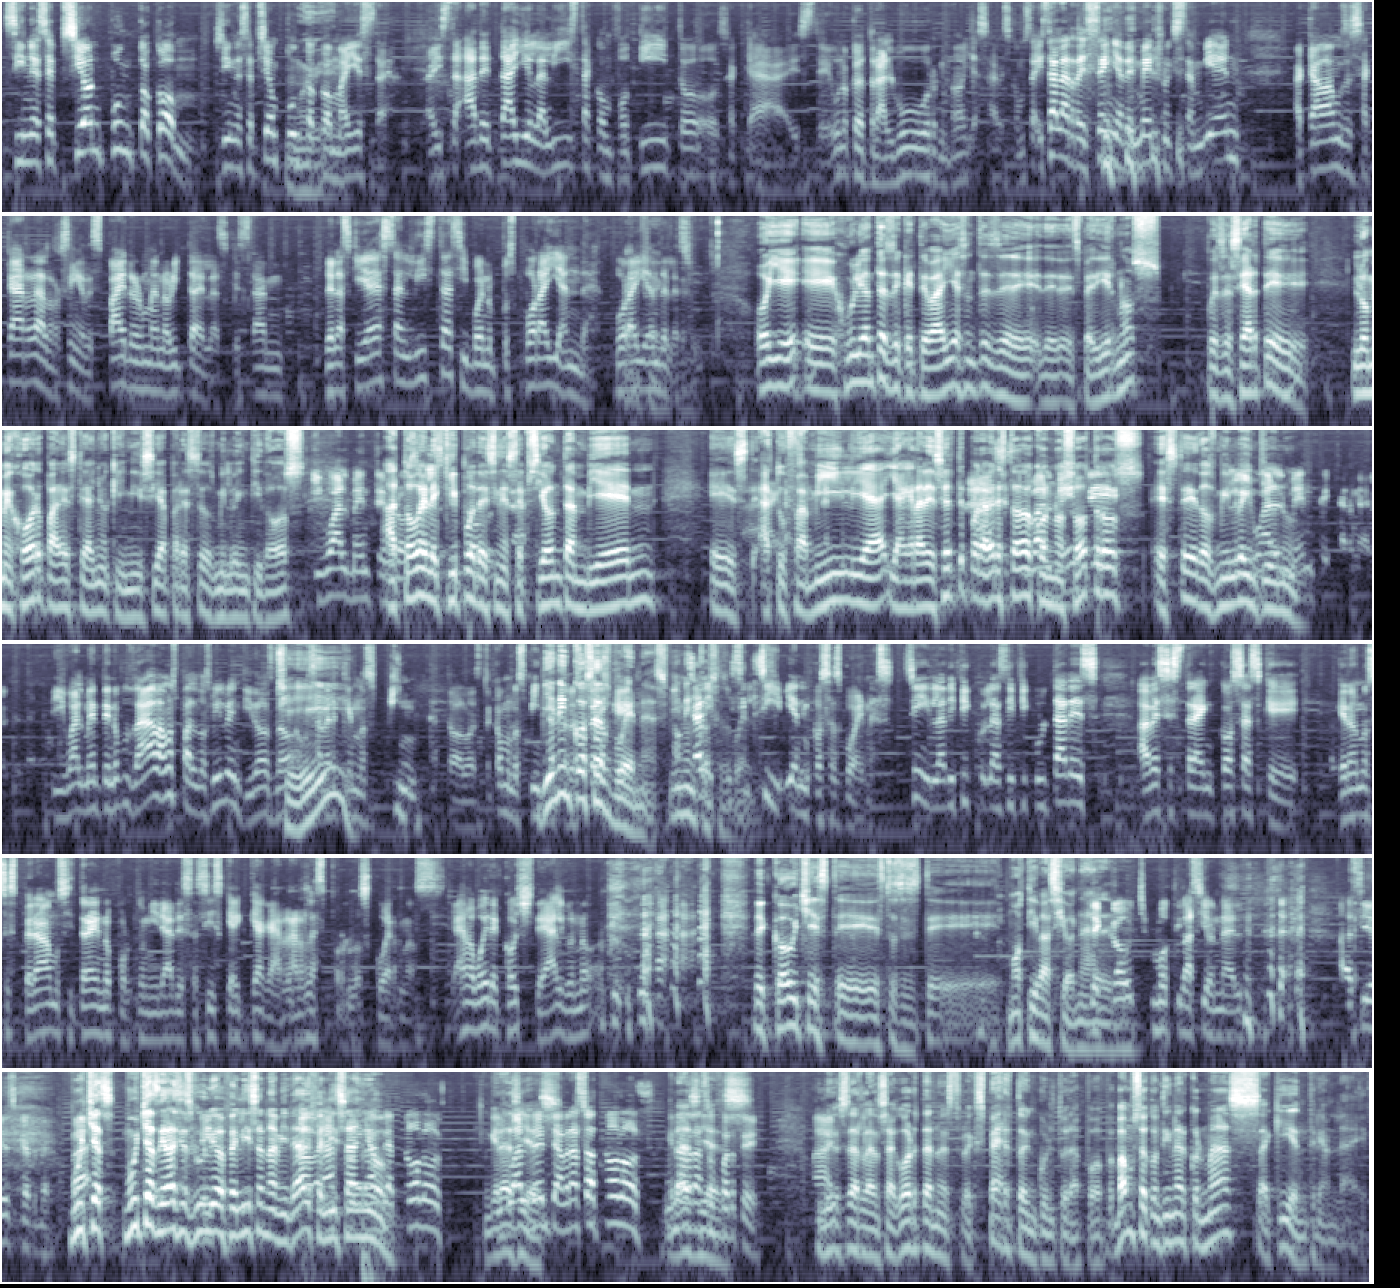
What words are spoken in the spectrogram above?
Sinexcepción.com, sinexcepción.com, ahí está. Ahí está, a detalle la lista con fotitos, acá este, uno que otro albur, ¿no? Ya sabes cómo está. Ahí está la reseña de Matrix también. Acabamos de sacar la reseña de Spider-Man ahorita de las que están, de las que ya están listas y bueno, pues por ahí anda, por ahí anda el asunto. Oye, eh, Julio, antes de que te vayas, antes de despedirnos, pues desearte lo mejor para este año que inicia, para este 2022. Igualmente. A todo el equipo de Sin Excepción también. Este, a tu familia y agradecerte por haber estado con nosotros este 2021. Igualmente, carnal. Igualmente, no, pues ah, vamos para el 2022, ¿no? Vamos a ver qué nos pinta todo esto, cómo nos pinta Vienen todo. cosas Espero que- buenas, vienen cosas difícil, buenas. Sí, vienen cosas buenas. Sí, la dificu- las dificultades a veces traen cosas que, que no nos esperábamos y traen oportunidades, así es que hay que agarrarlas por los cuernos. Ya me voy de coach de algo, ¿no? De coach, este, esto es este, motivacional. De coach motivacional. así es, carnal. Muchas, muchas gracias, Julio. Feliz Navidad, Abrazo feliz año. grande a todos. Gracias. Igualmente, abrazo a todos. Un Gracias. abrazo fuerte. Julio César Lanzagorta, nuestro experto en cultura pop. Vamos a continuar con más aquí en Trion Live.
